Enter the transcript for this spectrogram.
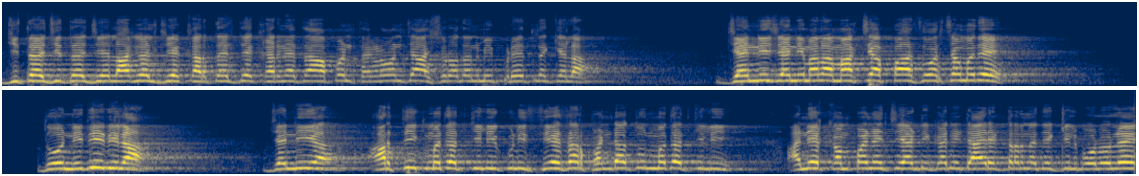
जिथं जिथं जे लागेल जे करता येईल ते करण्याचा आपण सर्वांच्या आशीर्वादाने मी प्रयत्न केला. ज्यांनी ज्यांनी मला मागच्या पाच वर्षामध्ये जो निधी दिला ज्यांनी आर्थिक मदत केली कुणी सी एस आर फंडातून मदत केली अनेक कंपन्यांच्या या ठिकाणी डायरेक्टरना देखील बोलवले.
